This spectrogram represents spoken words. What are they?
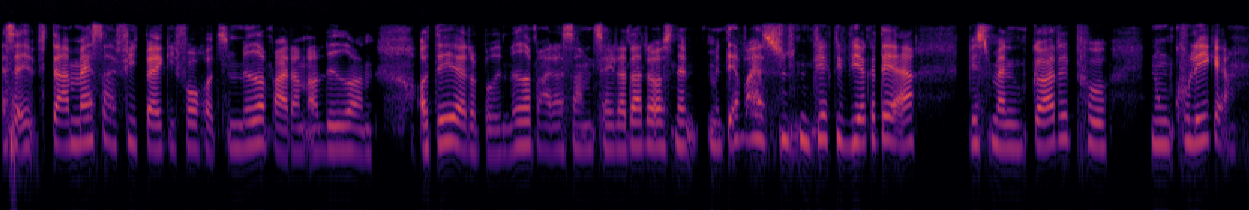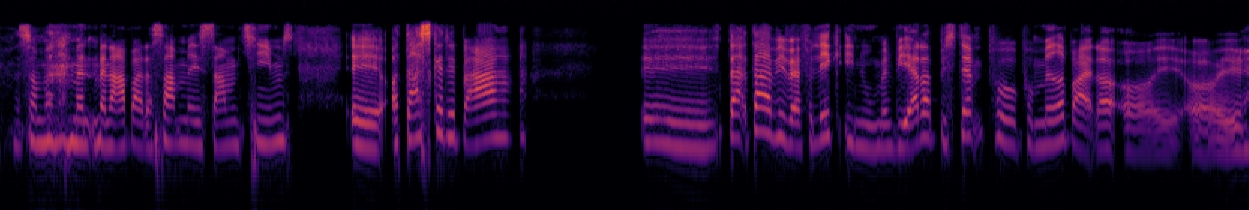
altså, der er masser af feedback i forhold til medarbejderen og lederen, og det er der både i medarbejdersamtaler, der er det også nemt, men der, hvor jeg synes, den virkelig virker, det er, hvis man gør det på nogle kollegaer, som man, man, man arbejder sammen med i samme teams, øh, og der skal det bare Øh, der, der er vi i hvert fald ikke endnu, men vi er der bestemt på, på medarbejder- og, øh, og, øh,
